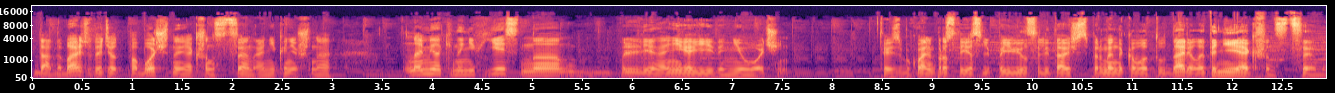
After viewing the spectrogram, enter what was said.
да, добавить вот эти вот побочные экшн-сцены. Они, конечно, намеки на них есть, но, блин, они какие-то не очень. То есть, буквально, просто если появился летающий Супермен и кого-то ударил, это не экшн-сцена.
